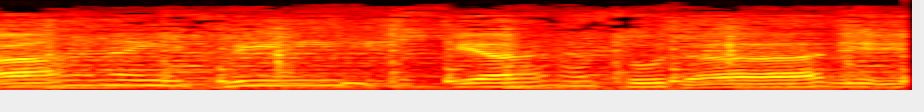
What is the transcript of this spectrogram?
أنا يفيق يا أنا سوداني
